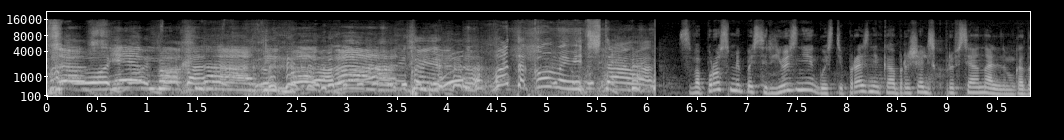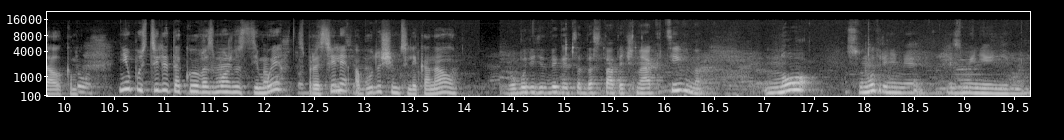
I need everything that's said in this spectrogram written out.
Совсем богатый, богатый. Вот такого мечтала. С вопросами посерьезнее гости праздника обращались к профессиональным гадалкам. Не упустили такую возможность и мы, спросили о будущем телеканала. Вы будете двигаться достаточно активно, но с внутренними изменениями.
